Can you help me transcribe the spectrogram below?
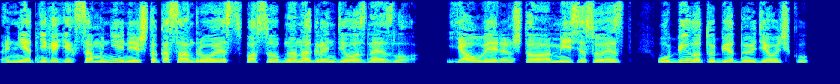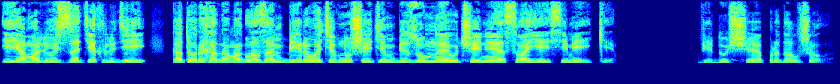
«Нет никаких сомнений, что Кассандра Уэст способна на грандиозное зло. Я уверен, что миссис Уэст убила ту бедную девочку, и я молюсь за тех людей, которых она могла зомбировать и внушить им безумное учение своей семейки». Ведущая продолжала.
